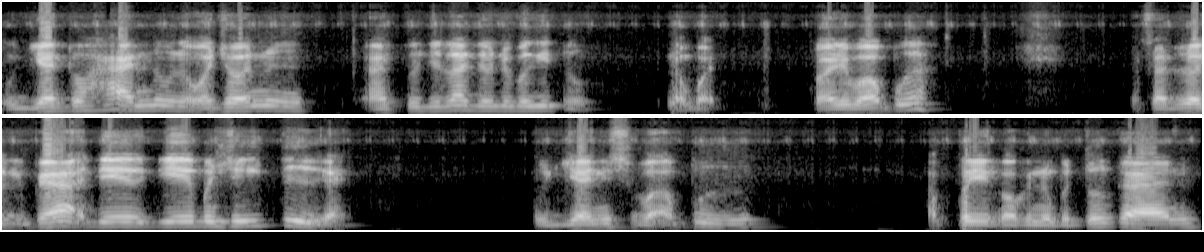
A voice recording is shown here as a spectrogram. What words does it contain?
ujian Tuhan tu nak buat macam mana. Ha, tu je lah dia boleh beritahu. Nak buat. Kalau dia buat apa lah. Satu lagi pihak, dia dia menceritakan. Ujian ni sebab apa. Apa yang kau kena betulkan.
